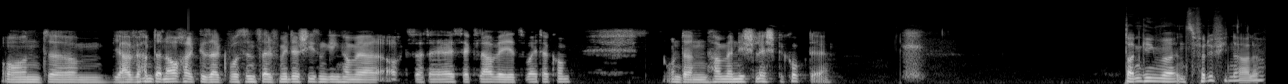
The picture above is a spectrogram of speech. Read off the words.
Und ähm, ja, wir haben dann auch halt gesagt, wo es ins Elfmeterschießen ging, haben wir auch gesagt, ja, ist ja klar, wer jetzt weiterkommt. Und dann haben wir nicht schlecht geguckt, ey. Dann gingen wir ins Viertelfinale.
